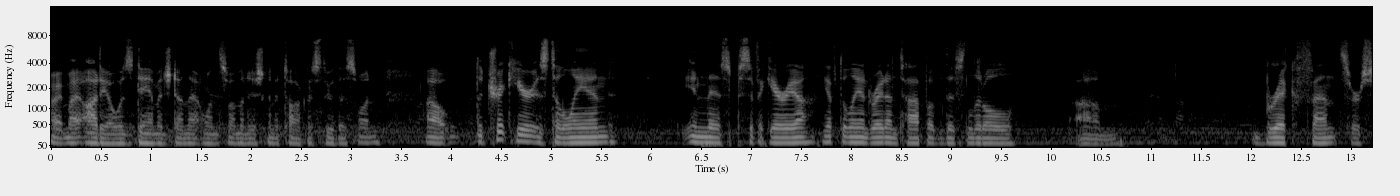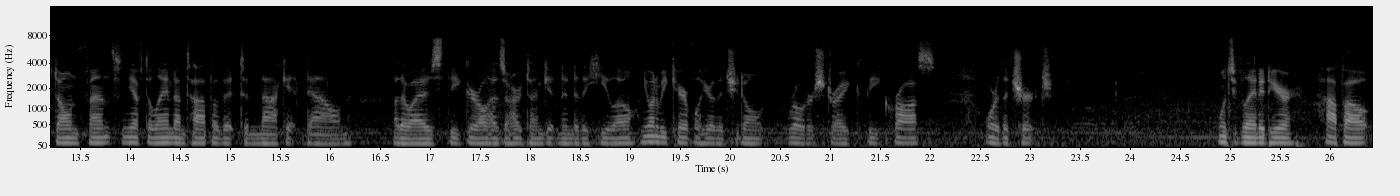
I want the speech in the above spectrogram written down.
Alright, my audio was damaged on that one, so I'm just going to talk us through this one. Uh, the trick here is to land in this specific area. You have to land right on top of this little um, brick fence or stone fence, and you have to land on top of it to knock it down. Otherwise, the girl has a hard time getting into the helo. You want to be careful here that you don't rotor strike the cross or the church. Once you've landed here, hop out,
